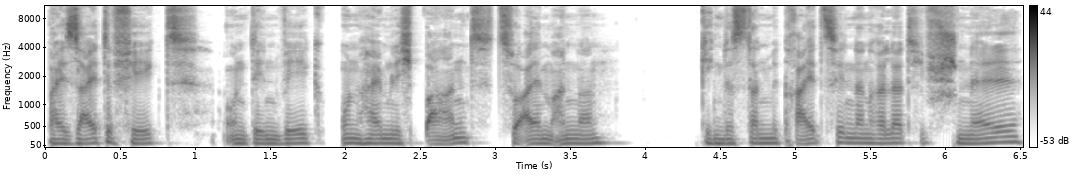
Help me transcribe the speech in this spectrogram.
beiseite fegt und den Weg unheimlich bahnt zu allem anderen. Ging das dann mit 13 dann relativ schnell,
